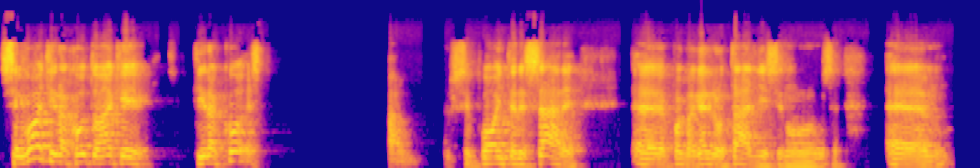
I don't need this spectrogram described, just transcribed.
se vuoi ti racconto anche, ti racconto, se può interessare, eh, poi magari lo tagli se non... se- ehm,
